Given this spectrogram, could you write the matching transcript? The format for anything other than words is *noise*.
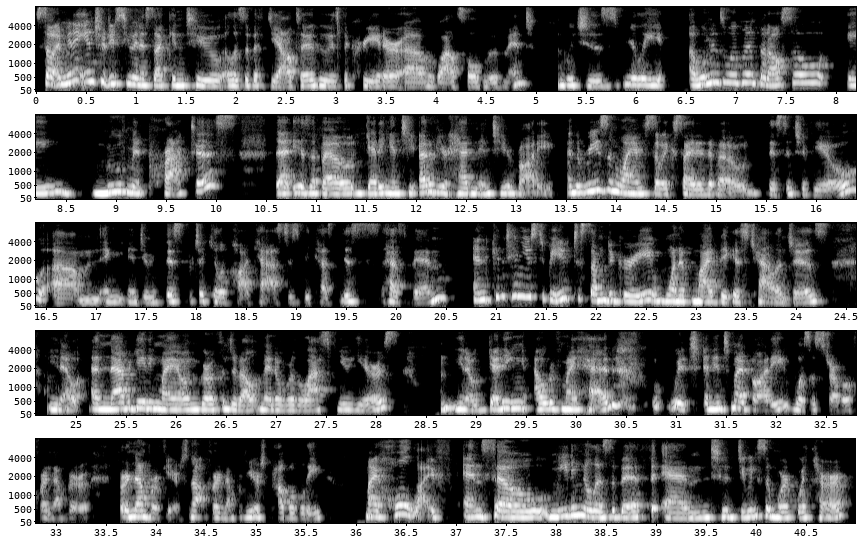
So I'm going to introduce you in a second to Elizabeth DiAlto, who is the creator of Wild Soul Movement, which is really a women's movement, but also a movement practice that is about getting into out of your head and into your body. And the reason why I'm so excited about this interview um, and, and doing this particular podcast is because this has been and continues to be to some degree one of my biggest challenges you know and navigating my own growth and development over the last few years you know getting out of my head *laughs* which and into my body was a struggle for a number for a number of years not for a number of years probably my whole life. And so meeting Elizabeth and doing some work with her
